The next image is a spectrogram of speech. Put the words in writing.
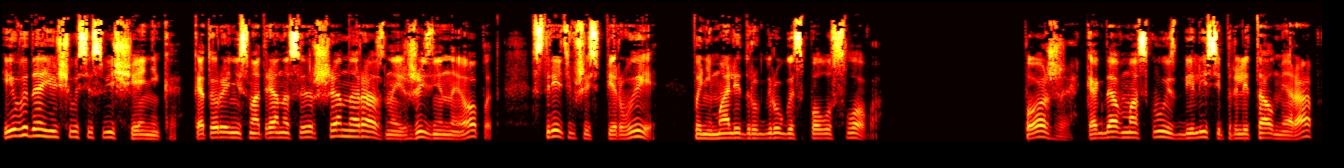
и выдающегося священника, которые, несмотря на совершенно разный жизненный опыт, встретившись впервые, понимали друг друга с полуслова. Позже, когда в Москву из Тбилиси прилетал Мираб,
